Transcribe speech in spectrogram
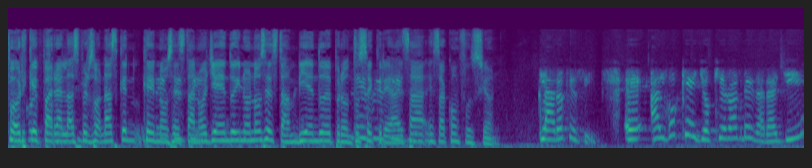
Porque para las personas que, que nos están oyendo y no nos están viendo, de pronto se crea esa, esa confusión. Claro que sí. Eh, algo que yo quiero agregar allí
